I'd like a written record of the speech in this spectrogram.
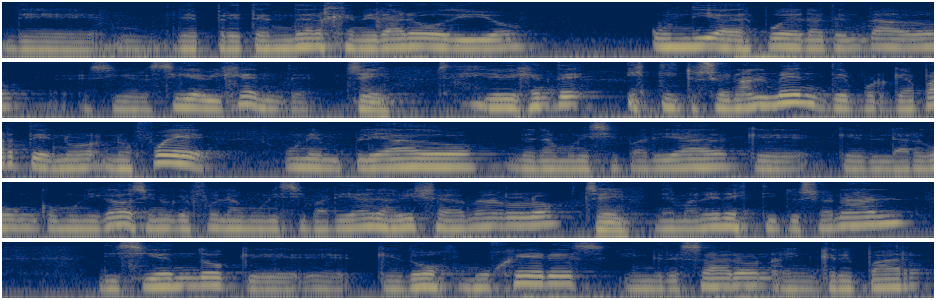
de, pretender generar odio un día después del atentado sigue vigente. Sí. Sigue vigente institucionalmente, porque aparte no, no fue un empleado de la municipalidad que, largó un comunicado, sino que fue la municipalidad de la Villa de Merlo, de manera institucional, diciendo que, eh, dos mujeres ingresaron a increpar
